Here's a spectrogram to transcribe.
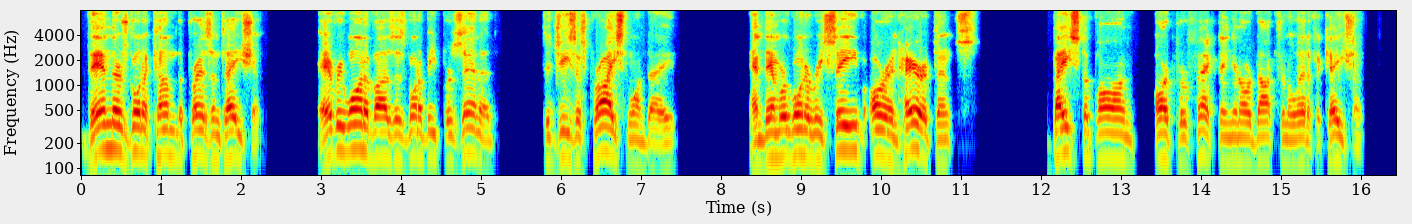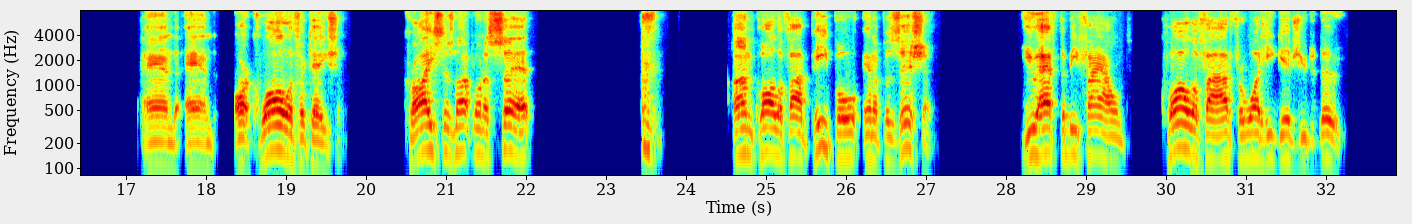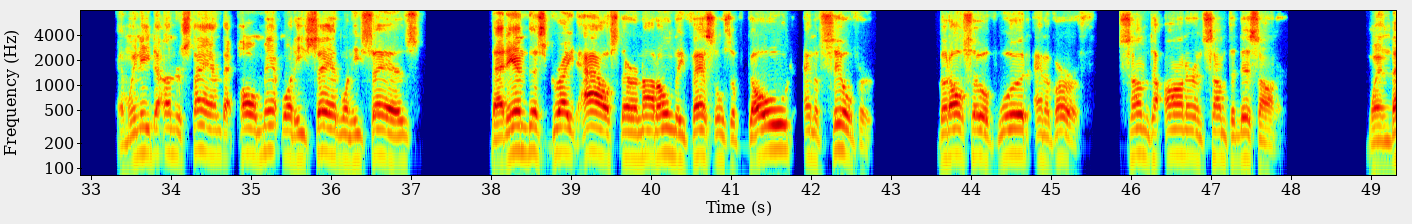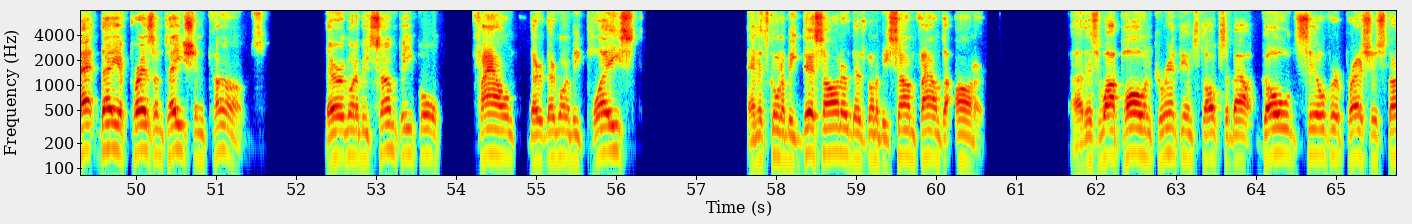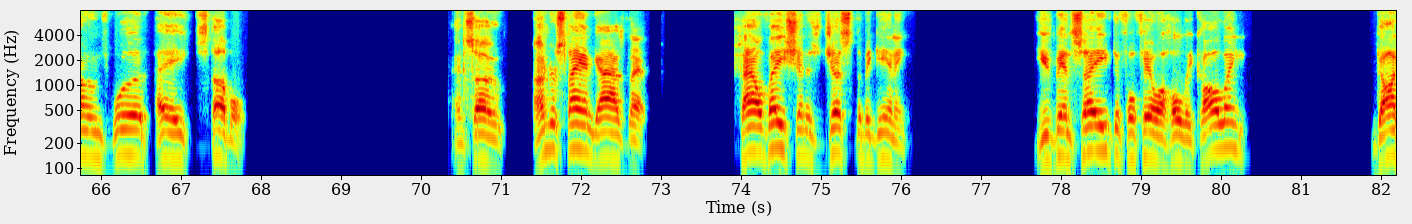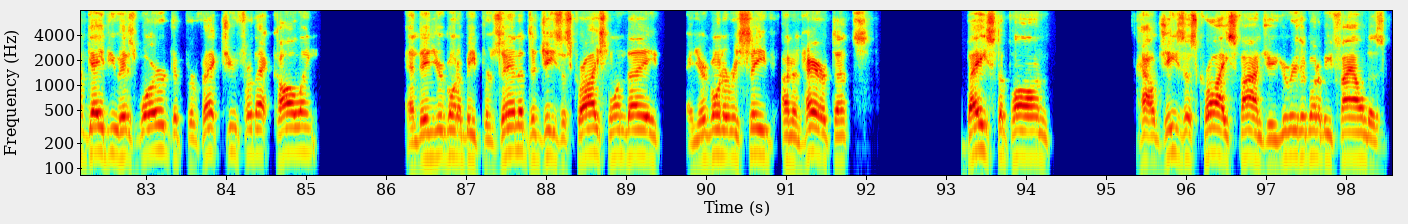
Then there's going to come the presentation. Every one of us is going to be presented to Jesus Christ one day. And then we're going to receive our inheritance based upon our perfecting and our doctrinal edification and and our qualification. Christ is not going to set unqualified people in a position you have to be found qualified for what he gives you to do. And we need to understand that Paul meant what he said when he says that in this great house there are not only vessels of gold and of silver, but also of wood and of earth, some to honor and some to dishonor. When that day of presentation comes, there are going to be some people found, they're, they're going to be placed, and it's going to be dishonored. There's going to be some found to honor. Uh, this is why Paul in Corinthians talks about gold, silver, precious stones, wood, hay, stubble. And so understand, guys, that salvation is just the beginning. You've been saved to fulfill a holy calling. God gave you his word to perfect you for that calling. And then you're going to be presented to Jesus Christ one day and you're going to receive an inheritance based upon how Jesus Christ finds you. You're either going to be found as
